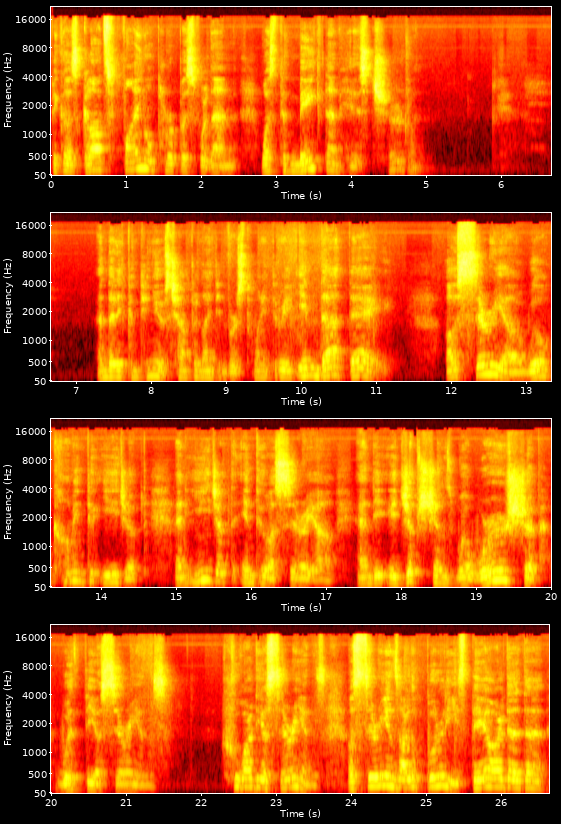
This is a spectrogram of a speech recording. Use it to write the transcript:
because God's final purpose for them was to make them his children. And then it continues, chapter 19, verse 23 In that day, Assyria will come into Egypt, and Egypt into Assyria, and the Egyptians will worship with the Assyrians. Who are the Assyrians? Assyrians are the bullies. They are the, the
